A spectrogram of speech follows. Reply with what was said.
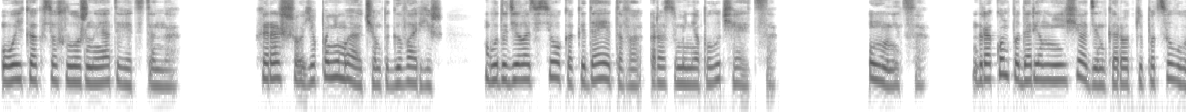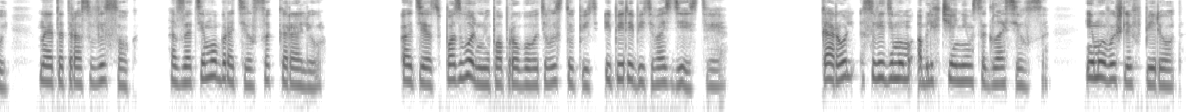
Ой, как все сложно и ответственно. Хорошо, я понимаю, о чем ты говоришь. Буду делать все, как и до этого, раз у меня получается. Умница. Дракон подарил мне еще один короткий поцелуй, на этот раз в висок, а затем обратился к королю. «Отец, позволь мне попробовать выступить и перебить воздействие». Король с видимым облегчением согласился, и мы вышли вперед.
